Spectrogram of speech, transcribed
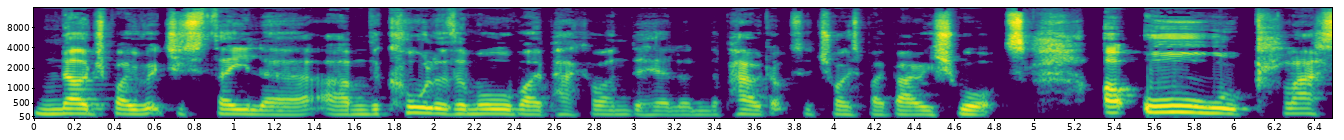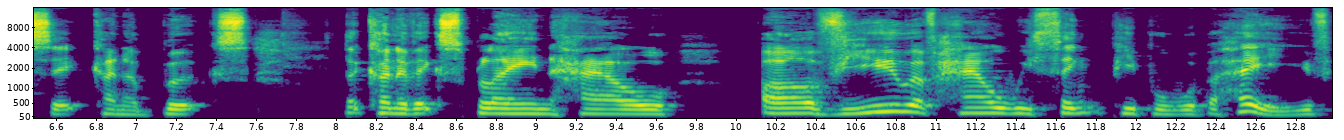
nudge by richard thaler. Um, the Call of the Mall by paco underhill and the paradox of choice by barry schwartz are all classic kind of books that kind of explain how our view of how we think people will behave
